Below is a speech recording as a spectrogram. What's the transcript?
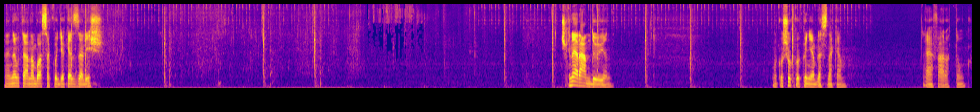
Hát ne utána baszakodjak ezzel is. Csak ne rám dőljön. Akkor sokkal könnyebb lesz nekem. Elfáradtunk.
